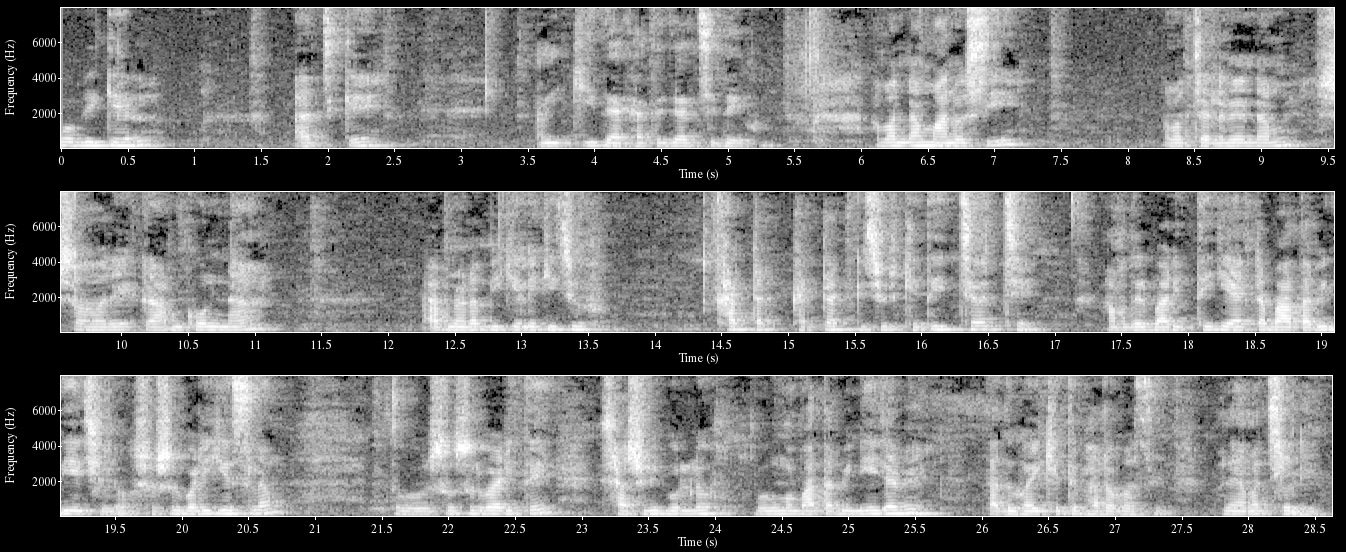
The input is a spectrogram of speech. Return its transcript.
বিকেল। আজকে আমি কি দেখাতে যাচ্ছি দেখুন। আমার নাম মানসী। আমার চ্যানেলের নাম শহরে গ্রাম কন্যা। আপনারা বিকেলে কিছু খাট্টা খাট্টা কিছু খেতে ইচ্ছে হচ্ছে? আমাদের বাড়ির থেকে একটা বাতাবি দিয়েছিল। শ্বশুর বাড়ি গিয়েছিলাম তো শ্বশুর বাড়িতে শাশুড়ি বলল, বৌমা বাতাবি নিয়ে যাবে? দাদু ভাই খেতে ভালোবাসে। মানে আমার ছেলে।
